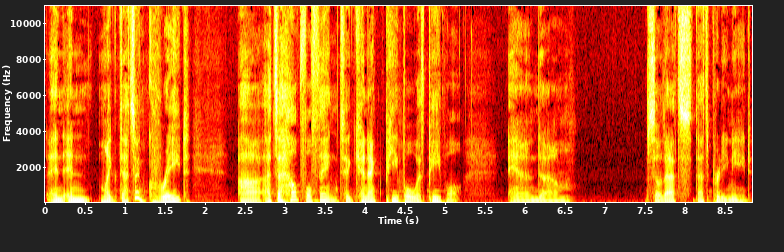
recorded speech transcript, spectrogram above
And and like that's a great, uh, that's a helpful thing to connect people with people, and um, so that's that's pretty neat.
